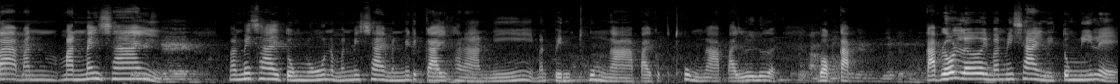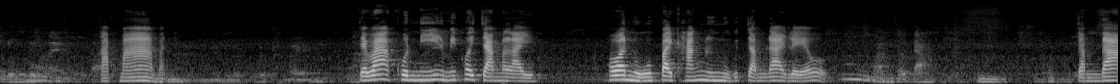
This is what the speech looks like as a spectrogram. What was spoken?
ว่ามันมันไม่ใช่แดงอะ มันไม่ใช่ตรงนู้นน่ะมันไม่ใช่มันไม่ได้ไกลขนาดนี้ มันเป็นทุ่งนาไปก็ทุ่งนาไปเรื่อย ๆ บอกกลับกลับรถเลยมันไม่ใช่นี่ตรงนี้แหละลงลงอะไรกลับมาบัดนี้ทำไมแต่ว่าคนนี้น่ะไม่ค่อยจำอะไร เพราะว่าหนูไปครั้งหนึ่งหนูก็จำได้แล้วอืมมันเขาจอืมจำได้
